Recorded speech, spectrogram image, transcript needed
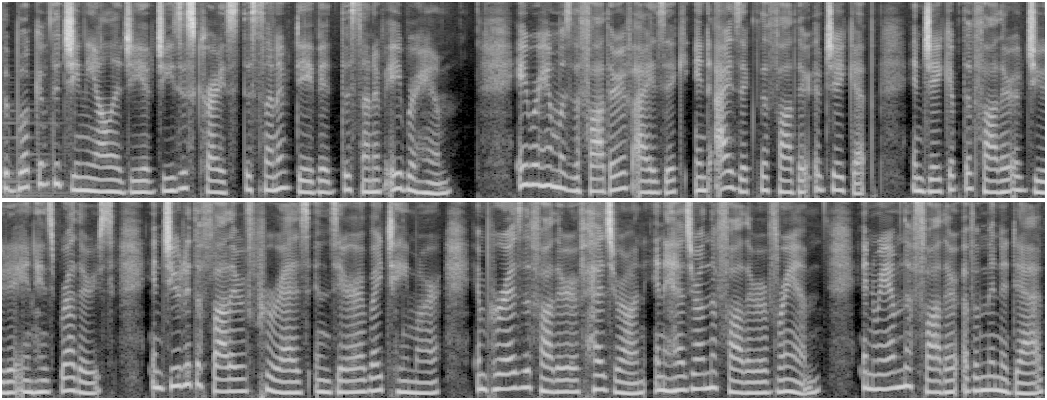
The book of the genealogy of Jesus Christ, the son of David, the son of Abraham. Abraham was the father of Isaac, and Isaac the father of Jacob, and Jacob the father of Judah and his brothers, and Judah the father of Perez and Zerah by Tamar, and Perez the father of Hezron, and Hezron the father of Ram, and Ram the father of Amminadab,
